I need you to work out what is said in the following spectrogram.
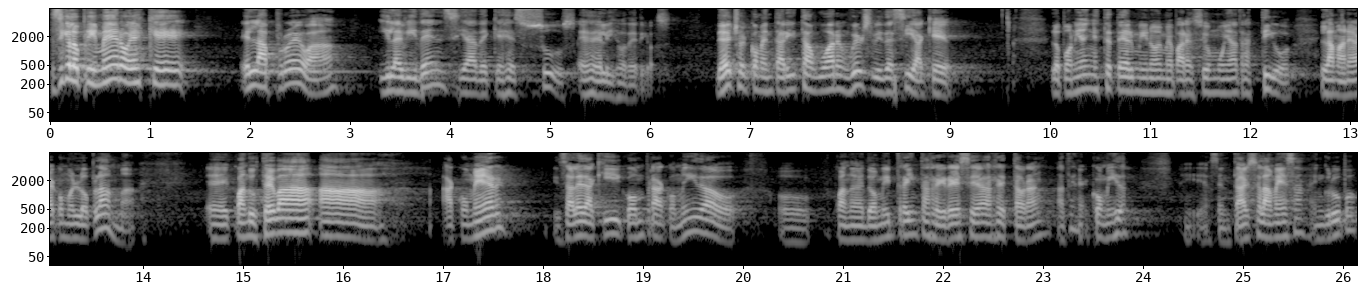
Así que lo primero es que es la prueba y la evidencia de que Jesús es el Hijo de Dios. De hecho, el comentarista Warren Wiersbe decía que lo ponía en este término y me pareció muy atractivo la manera como él lo plasma. Eh, cuando usted va a, comer y sale de aquí y compra comida o, cuando en el 2030 regrese al restaurante a tener comida y a sentarse a la mesa en grupo,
